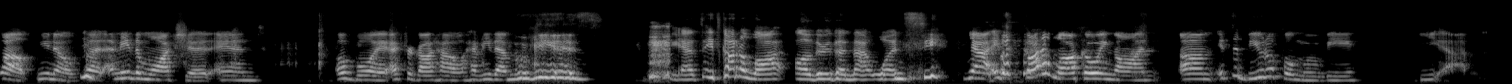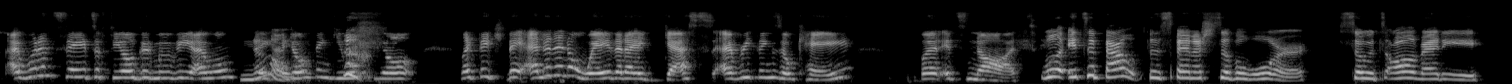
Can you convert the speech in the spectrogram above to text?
Well, you know, but I made them watch it, and oh boy, I forgot how heavy that movie is. Yeah, it's, it's got a lot other than that one scene. Yeah, it's got a lot going on. Um, it's a beautiful movie. Yeah, I wouldn't say it's a feel-good movie. I won't. think- I don't think you will feel like they they ended in a way that I guess everything's okay, but it's not. Well, it's about the Spanish Civil War, so it's already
